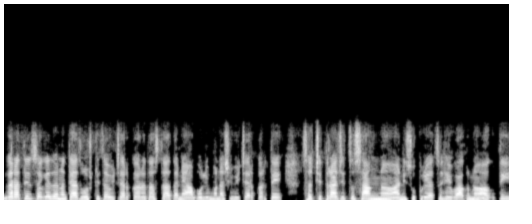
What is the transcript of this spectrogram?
घरातील सगळेजण त्याच गोष्टीचा विचार करत असतात आणि आबोली मनाशी विचार करते. सचित राजेचं सांगणं आणि सुप्रियाचं हे वागणं अगदी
